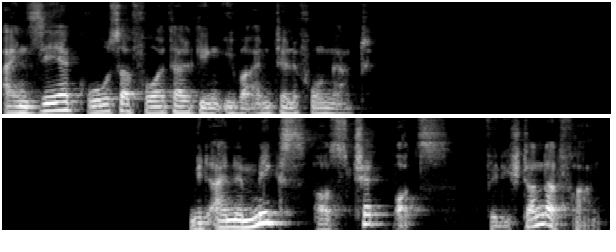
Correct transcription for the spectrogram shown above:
Ein sehr großer Vorteil gegenüber einem Telefonat. Mit einem Mix aus Chatbots für die Standardfragen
